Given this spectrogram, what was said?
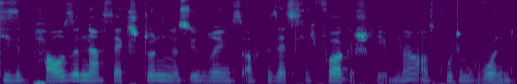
diese Pause nach sechs Stunden ist übrigens auch gesetzlich vorgeschrieben, ne? aus gutem Grund.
